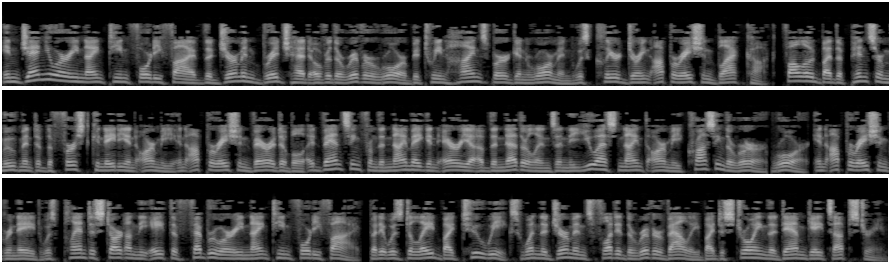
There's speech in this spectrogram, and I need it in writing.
In January 1945 the German bridgehead over the River Roer between Heinsberg and Roermond was cleared during Operation Blackcock, followed by the pincer movement of the 1st Canadian Army in Operation Veritable advancing from the Nijmegen area of the Netherlands and the U.S. Ninth Army crossing the Roer in Operation Grenade was planned to start on 8 February 1945, but it was delayed by two weeks when the Germans flooded the river valley by destroying the dam gates upstream.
